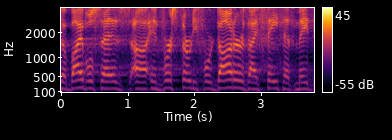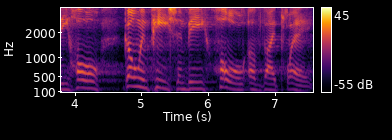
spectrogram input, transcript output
the Bible says uh, in verse 34 Daughter, thy faith hath made thee whole. Go in peace and be whole of thy plague.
